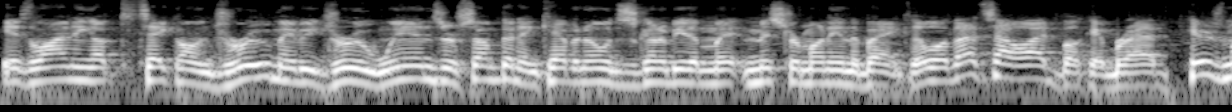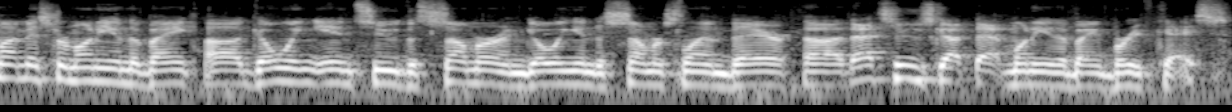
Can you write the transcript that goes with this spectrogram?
is lining up to take on Drew. Maybe Drew wins or something, and Kevin Owens is going to be the Mr. Money in the Bank. Well, that's how I'd book it, Brad. Here's my Mr. Money in the Bank uh, going into the summer and going into SummerSlam there. Uh, that's who's got that Money in the Bank briefcase.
